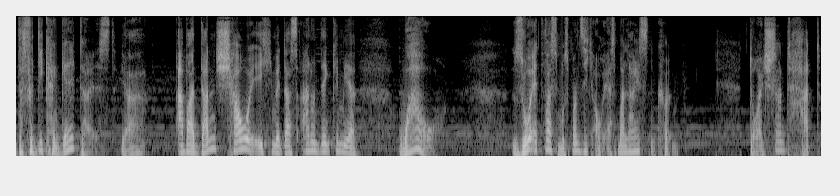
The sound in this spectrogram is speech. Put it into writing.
dass für die kein Geld da ist, ja. Aber dann schaue ich mir das an und denke mir, wow, So etwas muss man sich auch erstmal leisten können. Deutschland hat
